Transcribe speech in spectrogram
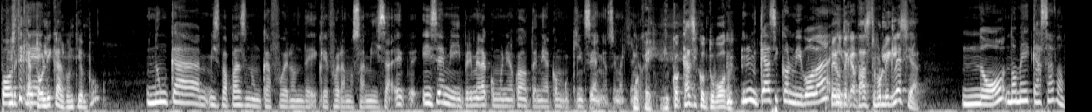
¿Fuiste Porque- católica algún tiempo? Nunca, mis papás nunca fueron de que fuéramos a misa. Eh, Hice mi primera comunión cuando tenía como 15 años, imagínate. Ok, casi con tu boda. Casi con mi boda. Pero y- te casaste por la iglesia. No, no me he casado.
